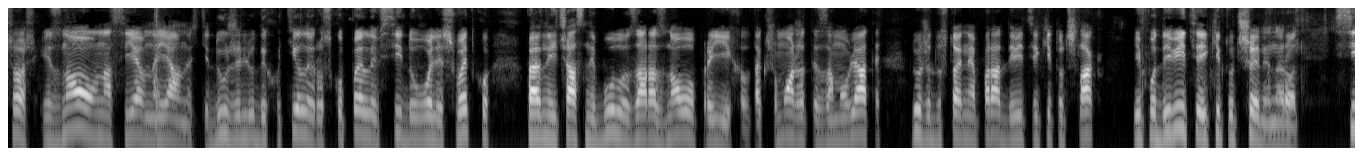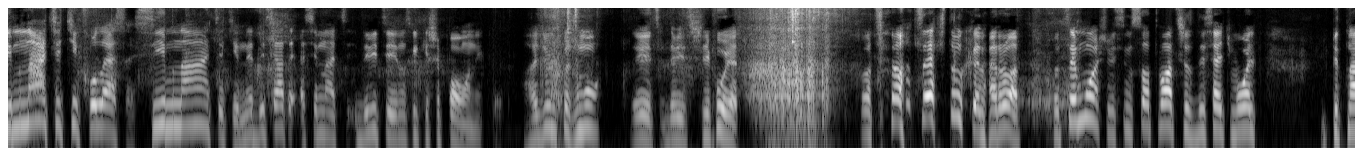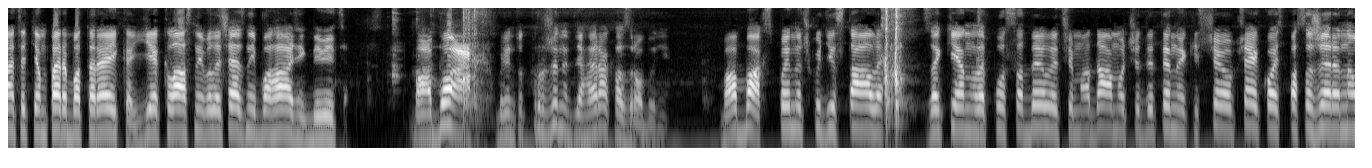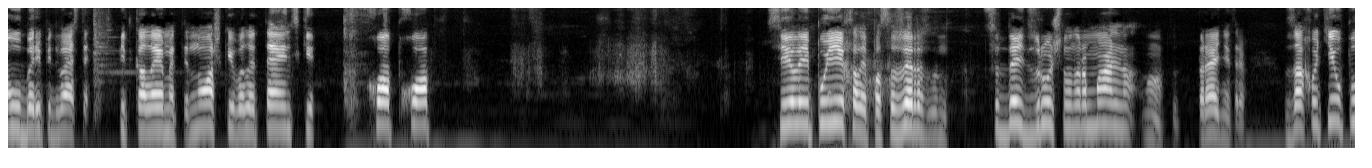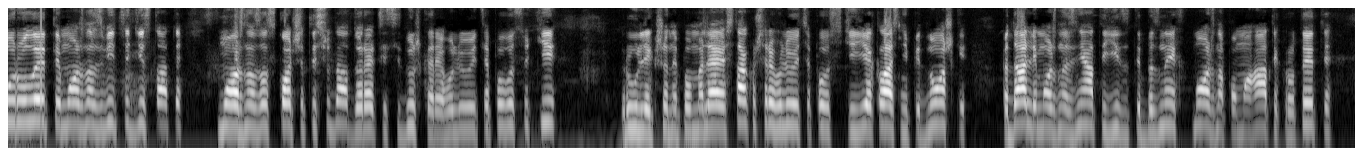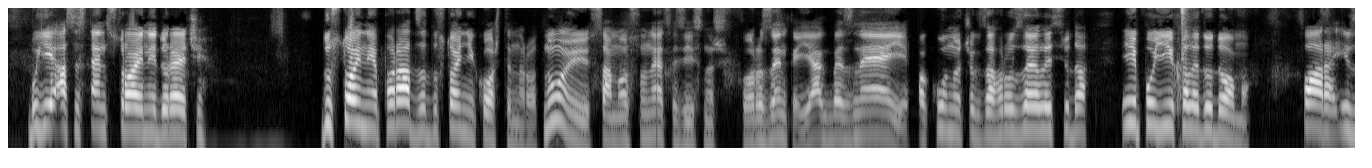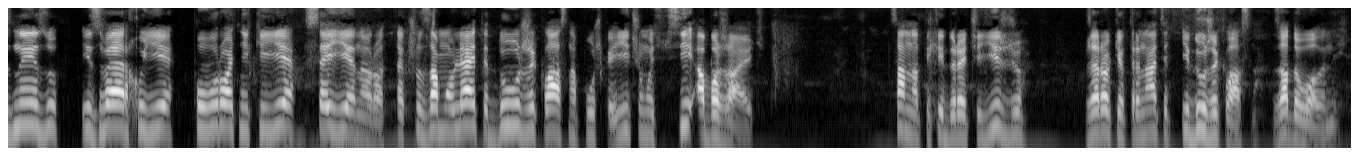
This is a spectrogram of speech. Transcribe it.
Що ж, і знову у нас є в наявності. Дуже люди хотіли, розкупили всі доволі швидко. Певний час не було. Зараз знову приїхав. Так що можете замовляти. Дуже достойний апарат. Дивіться, який тут шлак. І подивіться, які тут шини, народ. 17 колеса, 17, не 10, а 17. Дивіться, наскільки шипований. Газюльку жму. Дивіться, дивіться, шліфуєш. Оце, оце штука, народ. Оце мощ, 800 Вт, 60 вольт, 15 ампер батарейка. Є класний величезний багажник, дивіться. Бабах! Блін, тут пружини для Геракла зроблені. Бабах, спиночку дістали, закинули, посадили, чи мадаму, чи дитину, якісь ще взагалі якогось пасажира на Убері підвести, підкалимити, ножки велетенські. Хоп-хоп. Сіли і поїхали, пасажир сидить зручно, нормально. О, тут передній треба. Захотів порулити, можна звідси дістати, можна заскочити сюди. До речі, сідушка регулюється по висоті. Руль, якщо не помиляюсь, також регулюється по висоті. Є класні підножки. Педалі можна зняти, їздити без них, можна допомагати, крутити, бо є асистент встроєний, до речі. Достойний апарат за достойні кошти, народ. Ну і саме основне, це, звісно ж, корзинка. Як без неї? Пакуночок загрузили сюди і поїхали додому. Фара і знизу, і зверху є, поворотники є, все є народ. Так що замовляйте, дуже класна пушка. Її чомусь всі обожають. Сам на такий, до речі, їжджу вже років 13 і дуже класно. Задоволений.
